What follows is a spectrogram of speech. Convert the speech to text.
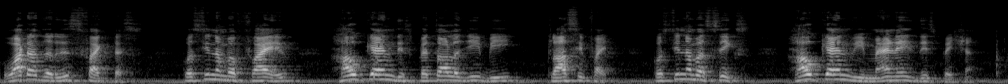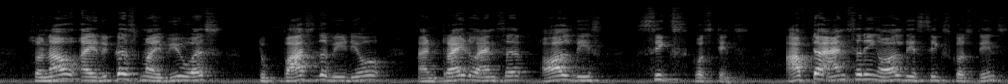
what are the risk factors? Question number five, how can this pathology be classified? Question number six, how can we manage this patient? So now I request my viewers to pause the video and try to answer all these six questions. After answering all these six questions,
